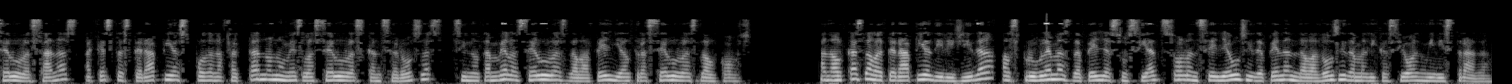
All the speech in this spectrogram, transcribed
cèl·lules sanes, aquestes teràpies poden afectar no només les cèl·lules canceroses, sinó també les cèl·lules de la pell i altres cèl·lules del cos. En el cas de la teràpia dirigida, els problemes de pell associats solen ser lleus i depenen de la dosi de medicació administrada.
